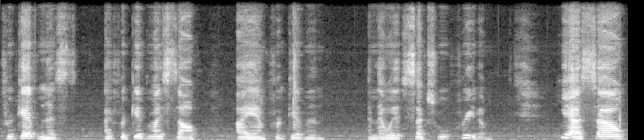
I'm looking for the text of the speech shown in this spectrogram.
Forgiveness I forgive myself. I am forgiven. And then we have sexual freedom. Yeah, so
